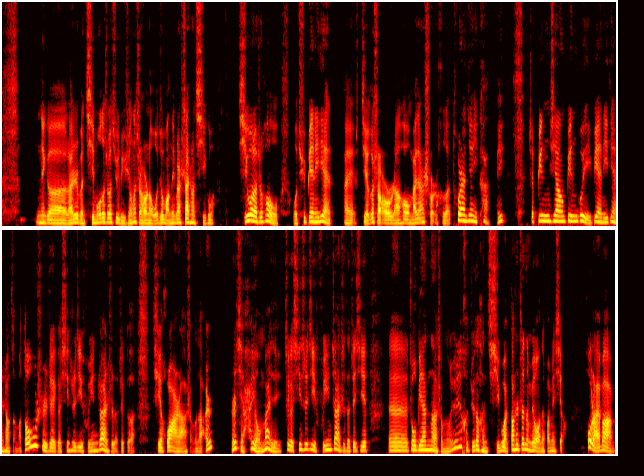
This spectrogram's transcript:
那个来日本骑摩托车去旅行的时候呢，我就往那边山上骑过，骑过了之后，我去便利店哎，解个手，然后买点水喝。突然间一看，哎，这冰箱、冰柜、便利店上怎么都是这个《新世纪福音战士》的这个贴画啊什么的，而而且还有卖这个《新世纪福音战士》的这些呃周边呢什么的，因为很觉得很奇怪。当时真的没有往那方面想。后来吧，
